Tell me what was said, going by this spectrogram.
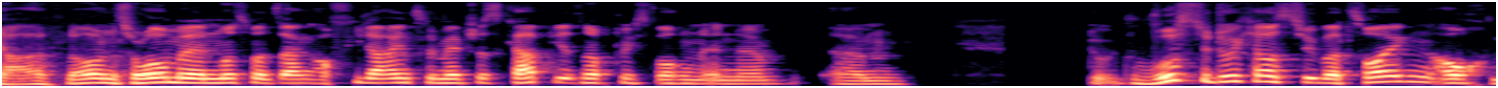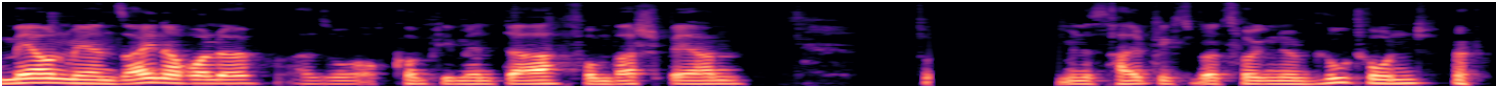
Ja, Lawrence Roman, muss man sagen, auch viele Einzelmatches gehabt jetzt noch durchs Wochenende. Ähm, du, du wusste durchaus zu überzeugen, auch mehr und mehr in seiner Rolle. Also auch Kompliment da vom Waschbären. Zumindest halbwegs überzeugenden Bluthund.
